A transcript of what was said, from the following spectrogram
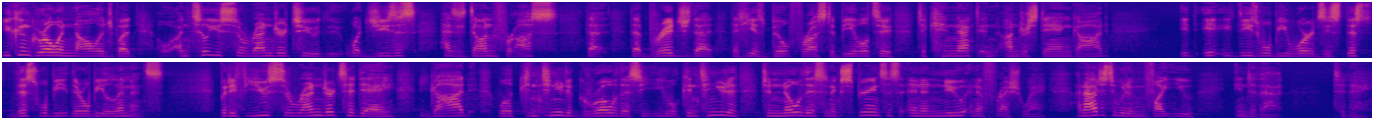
You can grow in knowledge, but until you surrender to what Jesus has done for us, that, that bridge that, that he has built for us to be able to, to connect and understand God, it, it, these will be words. This, this, this will be, there will be limits. But if you surrender today, God will continue to grow this. You will continue to, to know this and experience this in a new and a fresh way. And I just would invite you into that today.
